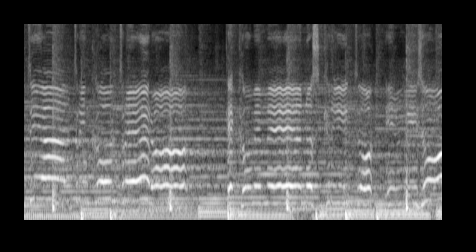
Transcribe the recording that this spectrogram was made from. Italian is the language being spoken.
tanti altri incontrerò che come me hanno scritto il viso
